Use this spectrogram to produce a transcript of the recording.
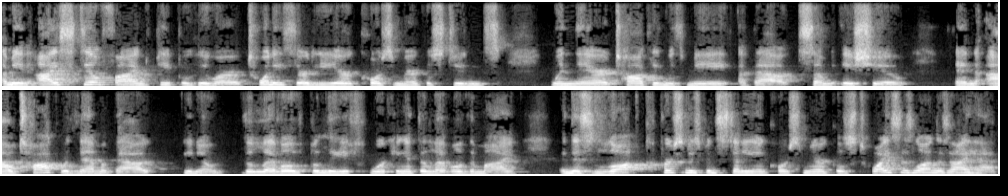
I mean, I still find people who are 20, 30 year Course in Miracles students when they're talking with me about some issue, and I'll talk with them about, you know, the level of belief, working at the level of the mind. And this law, person who's been studying A Course in Miracles twice as long as I have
